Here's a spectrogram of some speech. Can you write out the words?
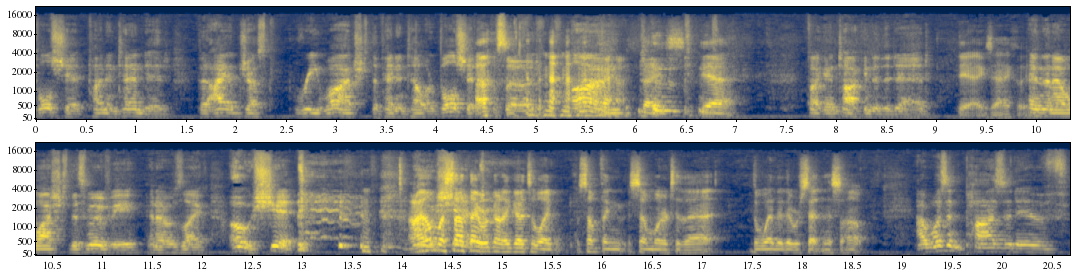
bullshit, pun intended, but I had just rewatched the Penn and Teller bullshit episode on nice. Yeah. fucking Talking to the Dead. Yeah. Exactly. And then I watched this movie, and I was like, oh shit. I Oh, almost thought they were going to go to like something similar to that, the way that they were setting this up. I wasn't positive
